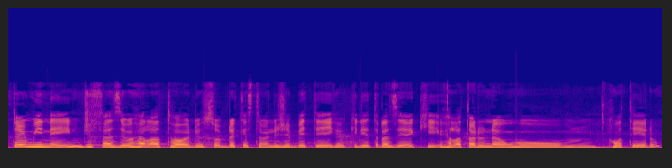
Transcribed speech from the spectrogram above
terminei de fazer o relatório sobre a questão LGBT que eu queria trazer aqui. Relatório não, o um, roteiro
